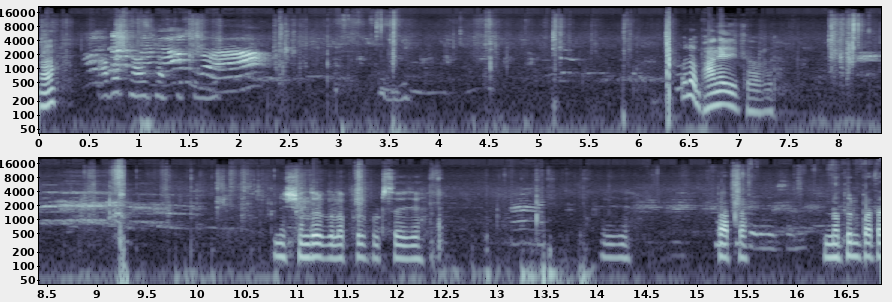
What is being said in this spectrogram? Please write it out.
হ্যাঁ? ওটা ভাঙে দিতে হবে। সুন্দর গোলাপ ফুল ফুটছে এই যে। এই যে। পাতা। নতুন পাতা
